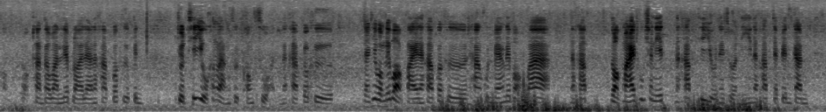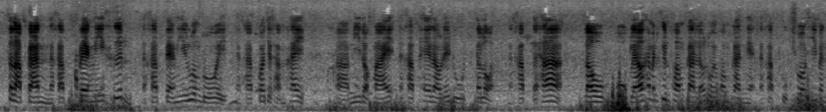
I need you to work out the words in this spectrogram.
ของดอกทานตะวันเรียบร้อยแล้วนะครับ ก็คือเป็นจุดที่อยู่ข้างหลังสุดของสวนนะครับ ก็คือ อย่างที่ผมได้บอกไปนะครับ ก็คือทางคุณแบงค์ได้บอกว่านะครับดอกไม้ทุกชนิดนะครับที่อยู่ในส่วนนี้นะครับ จะเป็นการสลับกันนะครับ แปลงนี้ขึ้นนะครับ แปลงนี้ร่วงโรยนะครับ ก็จะทำให้อ่ามีดอกไม้นะครับ ให้เราได้ดูตลอดนะครับ แต่ถ้าเราปลูกแล้วให้มันขึ้นพร้อมกันแล้วโรยพร้อมกันเนี่ยนะครับถูกช่วงที่มัน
